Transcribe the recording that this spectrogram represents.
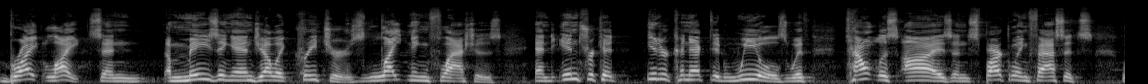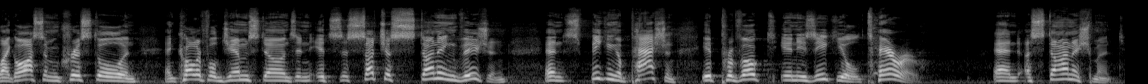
bright lights and amazing angelic creatures, lightning flashes, and intricate interconnected wheels with countless eyes and sparkling facets like awesome crystal and, and colorful gemstones. And it's a, such a stunning vision. And speaking of passion, it provoked in Ezekiel terror and astonishment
